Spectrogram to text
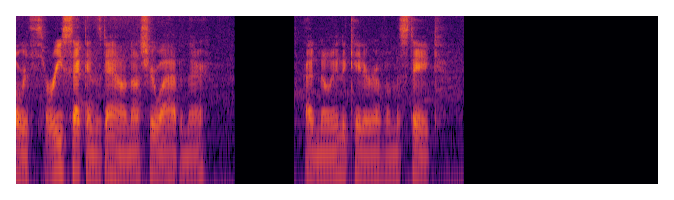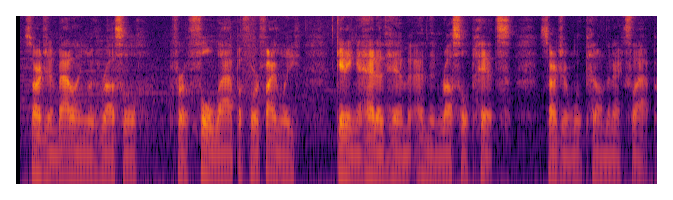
over three seconds down. Not sure what happened there. I Had no indicator of a mistake. Sargent battling with Russell for a full lap before finally getting ahead of him, and then Russell pits. Sargent will pit on the next lap.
